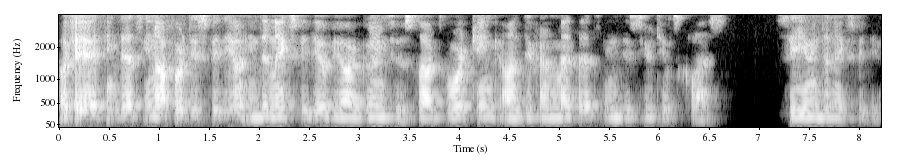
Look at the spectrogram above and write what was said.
Okay, I think that's enough for this video. In the next video, we are going to start working on different methods in this utils class. See you in the next video.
